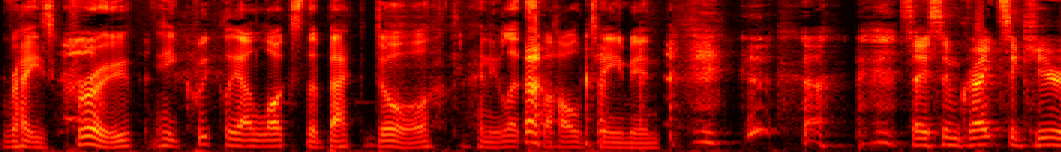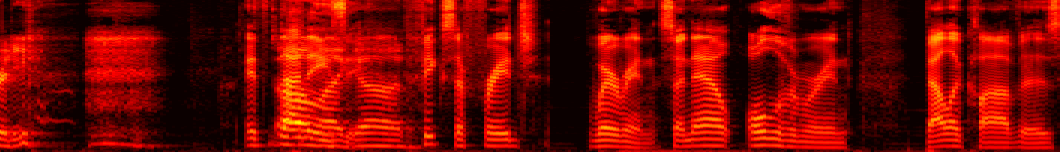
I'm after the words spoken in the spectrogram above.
Ray's crew. He quickly unlocks the back door and he lets the whole team in. so some great security. It's that Oh my easy. God. Fix a fridge, we're in. So now all of them are in. Balaclavas,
